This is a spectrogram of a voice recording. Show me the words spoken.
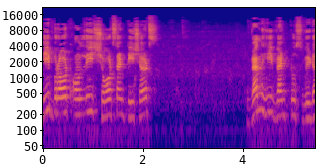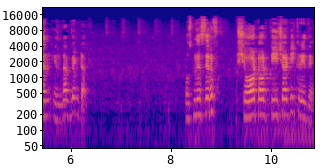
he brought only shorts and t-shirts when he went to Sweden in the winter उसने सिर्फ़ शॉर्ट और टी शर्ट ही खरीदे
